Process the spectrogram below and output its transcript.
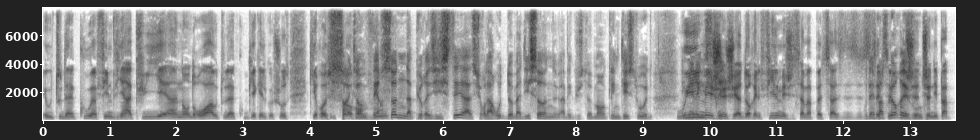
et où tout d'un coup un film vient appuyer à un endroit où tout d'un coup il y a quelque chose qui ressort. Par exemple, personne n'a pu résister à Sur la route de Madison avec justement Clint Eastwood. Oui, mais j'ai adoré le film et ça m'a pas ça. Vous n'avez pas pleuré. Je, je n'ai pas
